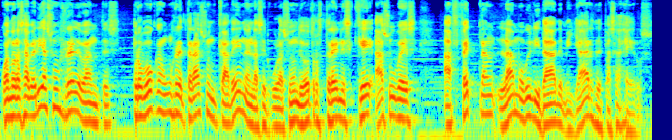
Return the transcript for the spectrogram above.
Cuando las averías son relevantes, provocan un retraso en cadena en la circulación de otros trenes que, a su vez, afectan la movilidad de millares de pasajeros.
